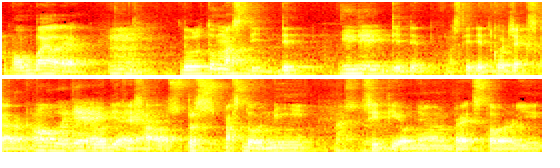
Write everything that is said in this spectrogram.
mobile ya. Hmm. Dulu tuh Mas Didit, Didit. Didit, Mas Didit Gojek sekarang. Oh, Gojek, Dulu di ya. Ice House. Terus Mas Doni, Mas. CTO-nya Bright Story.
